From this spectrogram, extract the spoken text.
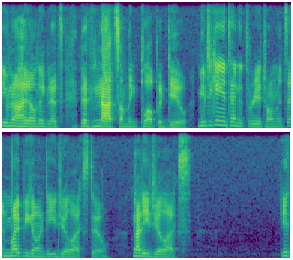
even though I don't think that's that's not something Plup would do. Mew2King attended three tournaments and might be going to EGLX too. Not EGLX. He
